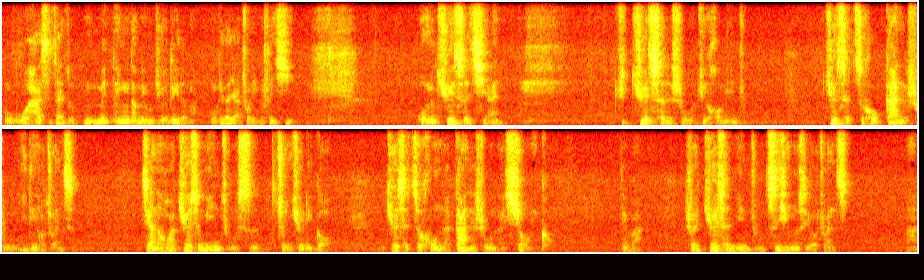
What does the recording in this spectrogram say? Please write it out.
我还是在做没，因为它没有绝对的嘛，我给大家做一个分析。我们决策前，决决策的时候最好民主；决策之后干的时候一定要专制。这样的话，决策民主是准确率高，决策之后呢，干的时候呢效率高，对吧？所以决策民主，执行的时候要专制，啊，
